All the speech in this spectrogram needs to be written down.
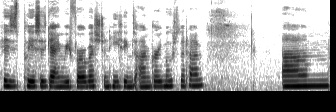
his place is getting refurbished and he seems angry most of the time. Um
